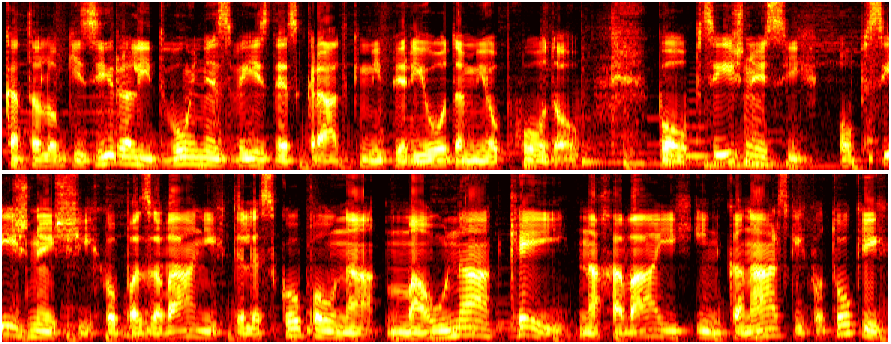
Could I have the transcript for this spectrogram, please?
katalogizirali dvojne zvezde s kratkimi periodami obhodov. Po obsežnejših, obsežnejših opazovanjih teleskopov na Mauna Kea na Havajih in Kanarskih otokih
